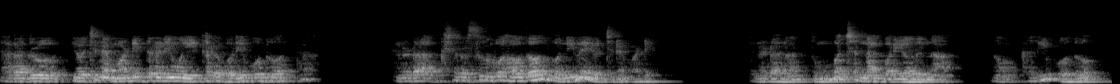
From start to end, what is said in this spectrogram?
ಯಾರಾದರೂ ಯೋಚನೆ ಮಾಡಿದ್ರೆ ನೀವು ಈ ಥರ ಬರೀಬೋದು ಅಂತ ಕನ್ನಡ ಅಕ್ಷರ ಸುಲಭ ಹೌದೋ ಅಲ್ವೋ ನೀವೇ ಯೋಚನೆ ಮಾಡಿ. ಕನ್ನಡನ ತುಂಬ ಚೆನ್ನಾಗಿ ಬರೆಯೋದನ್ನು ನಾವು ಕಲಿಬೋದು.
